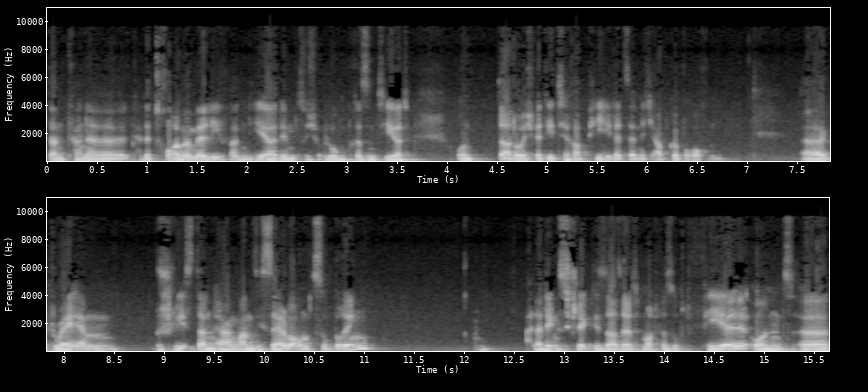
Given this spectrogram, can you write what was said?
dann keine, keine Träume mehr liefern, die er dem Psychologen präsentiert und dadurch wird die Therapie letztendlich abgebrochen. Äh, Graham beschließt dann irgendwann, sich selber umzubringen Allerdings schlägt dieser Selbstmordversuch fehl und äh,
